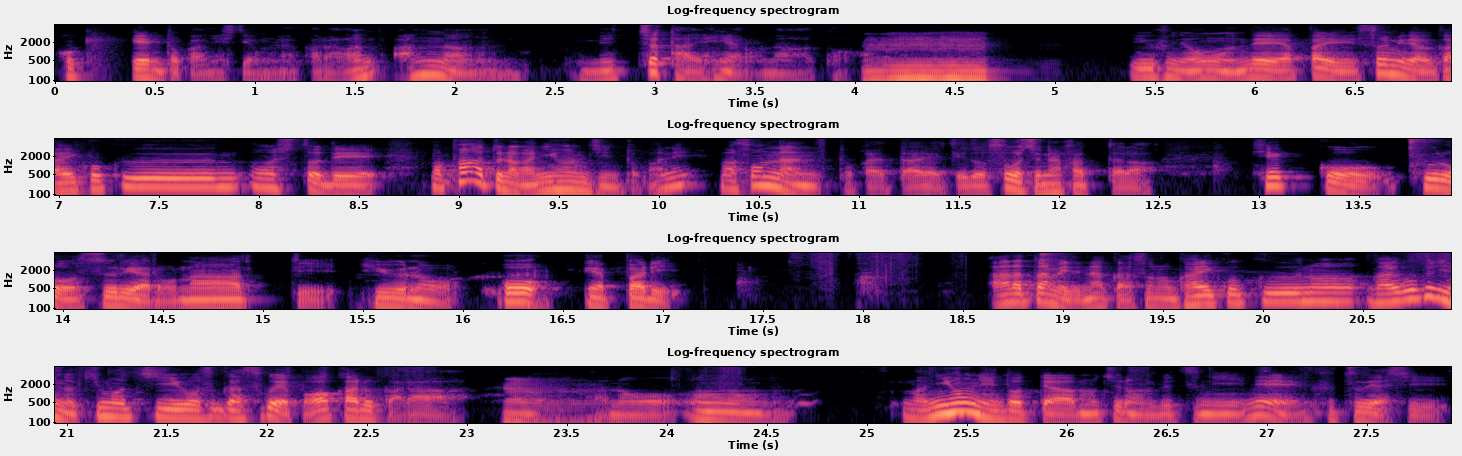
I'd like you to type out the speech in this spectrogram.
保険とかにしてもやからあんあんなんめっちゃ大変やろうなと。うん。うんいうふうに思うんで、やっぱりそういう意味では外国の人で、まあ、パートナーが日本人とかね、まあ、そんなんとかやったらあれやけど、そうじゃなかったら結構苦労するやろうなっていうのを、やっぱり改めてなんかその外国の、外国人の気持ちをがすごいやっぱ分かるから、うん。あの、うん。まあ、日本人にとってはもちろん別にね、普通やし、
